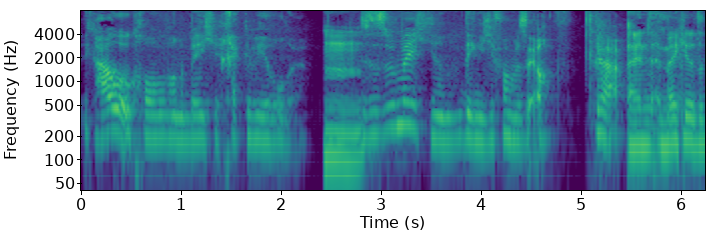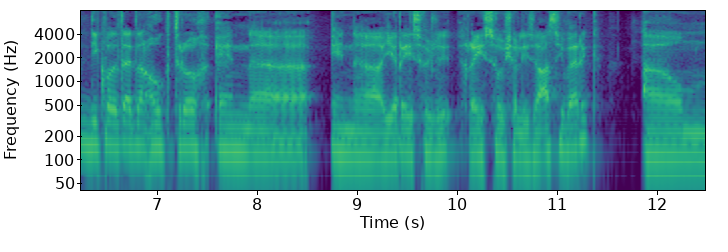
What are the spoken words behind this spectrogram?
ik hou ook gewoon van een beetje gekke werelden. Hmm. Dus dat is een beetje een dingetje van mezelf. Ja. En merk je dat die kwaliteit dan ook terug in, in je resocia- resocialisatiewerk? Ehm,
